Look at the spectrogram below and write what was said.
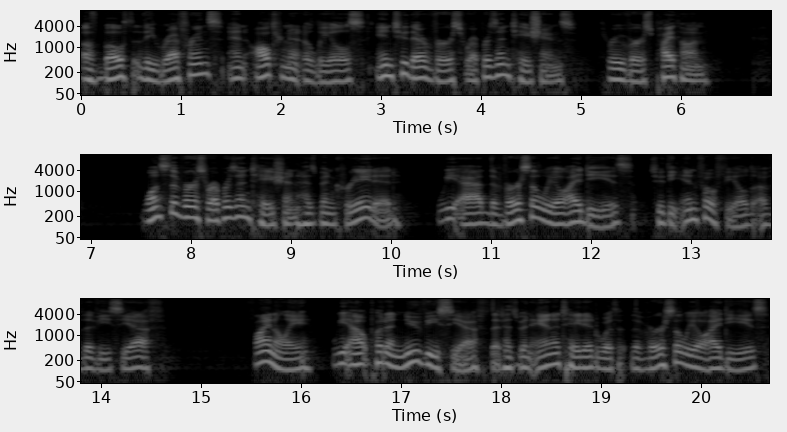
of both the reference and alternate alleles into their verse representations through verse Python. Once the verse representation has been created, we add the verse allele IDs to the info field of the VCF. Finally, we output a new VCF that has been annotated with the verse allele IDs,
